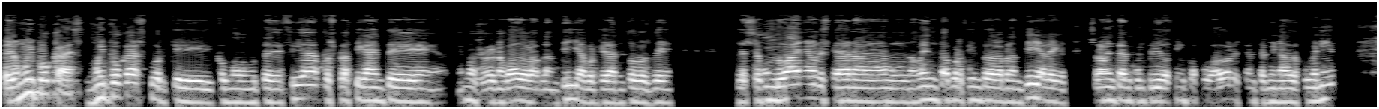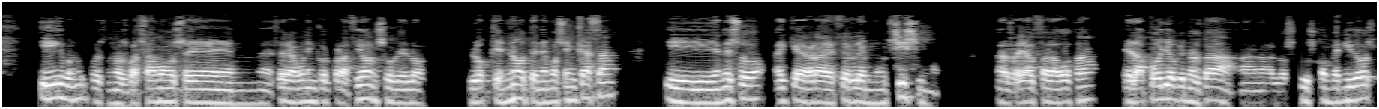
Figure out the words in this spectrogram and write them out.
Pero muy pocas, muy pocas porque, como te decía, pues prácticamente hemos renovado la plantilla porque eran todos de, de segundo año, les quedan al 90% de la plantilla, solamente han cumplido cinco jugadores que han terminado de juvenil. Y bueno, pues nos basamos en hacer alguna incorporación sobre lo, lo que no tenemos en casa y en eso hay que agradecerle muchísimo al Real Zaragoza el apoyo que nos da a los clubes convenidos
